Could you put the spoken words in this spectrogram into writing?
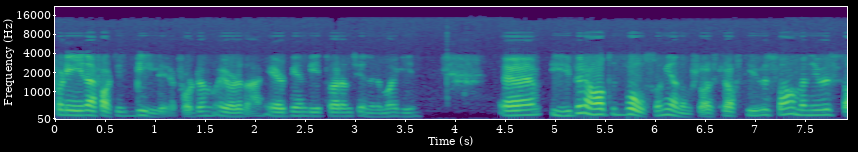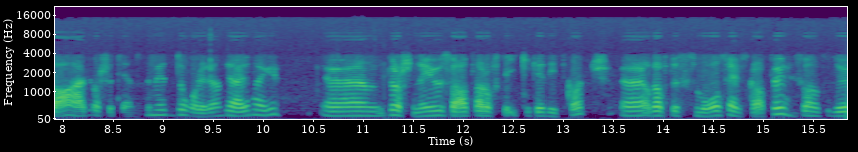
Fordi det er faktisk billigere for dem å gjøre det der. Airbnb tar en tynnere margin. Uh, Uber har hatt et voldsom gjennomslagskraft i USA, men i USA er drosjetjenestene mye dårligere enn de er i Norge. Uh, drosjene i USA tar ofte ikke kredittkort, uh, og det er ofte små selskaper. sånn at du,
